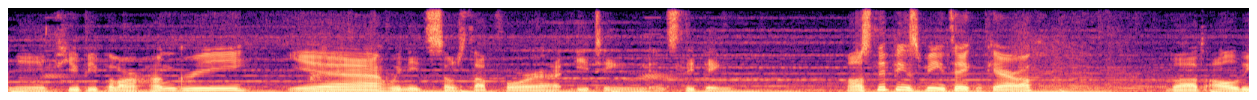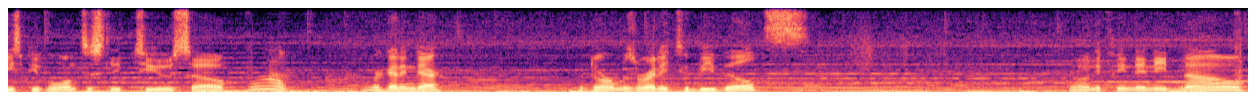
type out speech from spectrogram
A few people are hungry. Yeah, we need some stuff for uh, eating and sleeping. Well, sleeping is being taken care of. But all these people want to sleep too, so... Well, we're getting there. The dorm is ready to be built. The only thing they need now...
